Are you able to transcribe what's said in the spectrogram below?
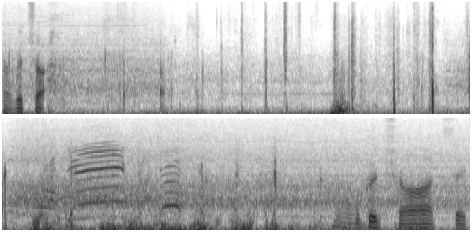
Shot, good shot. Oh, good shot, six.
